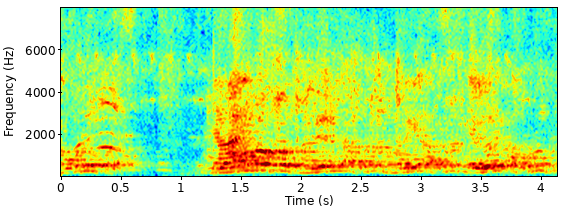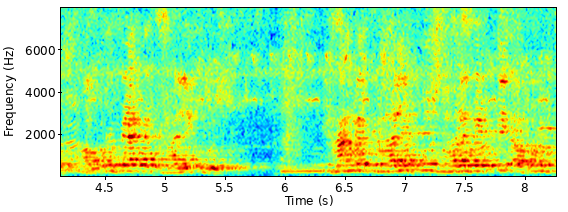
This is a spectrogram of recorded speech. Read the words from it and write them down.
ಅಪರೂಪ ಯಾರಿಗೂ ಅಪರೂಪ ಮನೆಯವ್ರಿಗೆ ಅಪರೂಪ ಹೊರಗೆ ಅಪರೂಪ ಎಲ್ಲರಿಗೂ ಅಪರೂಪ ಅಪರೂಪ ಯಾಕೆ ಖಾಲಿ ಕೂಸ್ ಹಂಗ ಖಾಲಿ ಕೂಸ್ ಹೊರ ವ್ಯಕ್ತಿಗೆ ಅಪರೂಪ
